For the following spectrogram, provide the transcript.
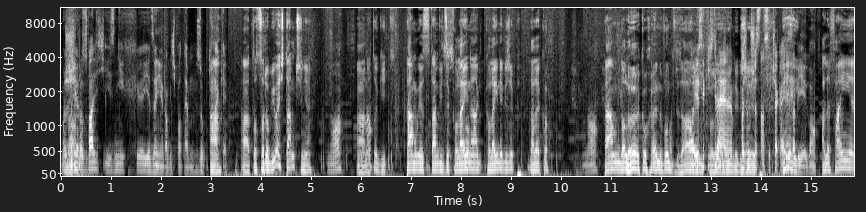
Możesz No. je rozwalić i z nich y, jedzenie robić potem. Zupki A. takie. A to co robiłeś tam, czy nie? No, A, no, no to git. Tam jest, tam widzę kolejna, kolejny grzyb, daleko. no. Tam daleko, Henwond dali O, jest jakiś kolejny poziom grzyb. 16, czekaj, Ej. zabiję go. Ale fajnie,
